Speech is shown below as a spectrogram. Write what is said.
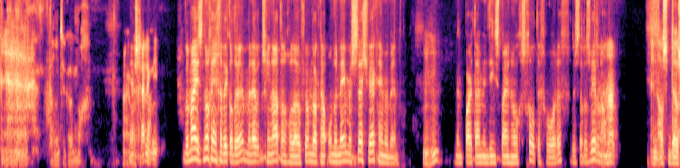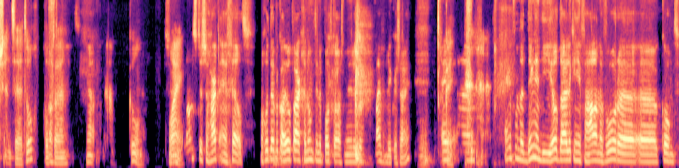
Ja, dat kan natuurlijk ook nog. Maar Ja. waarschijnlijk niet. bij mij is het nog ingewikkelder, maar daar hebben we het misschien later nog wel over, omdat ik nou ondernemer slash werknemer ben. Mhm. Ik ben part-time in dienst bij een hogeschool tegenwoordig, dus dat is weer een ander. En als docent, eh, toch? Of, eh, ja. Cool. Een balans tussen hart en geld. Maar goed, dat heb ik al heel vaak genoemd in de podcast nu, dus dat mijn publiek weer zei. Oké. ehm, een van de dingen die heel duidelijk in je verhalen naar voren eh, komt,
